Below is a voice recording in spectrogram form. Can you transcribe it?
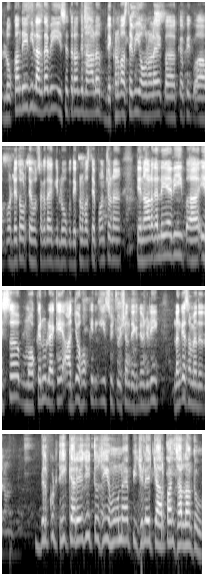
ਲੋਕਾਂ ਦੇ ਵੀ ਲੱਗਦਾ ਵੀ ਇਸੇ ਤਰ੍ਹਾਂ ਦੇ ਨਾਲ ਦੇਖਣ ਵਾਸਤੇ ਵੀ ਆਉਣ ਵਾਲੇ ਅ, ਕਿਉਂਕਿ ਅ, ਵੱਡੇ ਤੌਰ ਤੇ ਹੋ ਸਕਦਾ ਹੈ ਕਿ ਲੋਕ ਦੇਖਣ ਵਾਸਤੇ ਪਹੁੰਚਣ ਤੇ ਨਾਲ ਗੱਲ ਇਹ ਹੈ ਵੀ ਅ, ਇਸ ਮੌਕੇ ਨੂੰ ਲੈ ਕੇ ਅੱਜ ਹਾਕੀ ਦੀ ਕੀ ਸਿਚੁਏਸ਼ਨ ਦੇਖਦੇ ਹੋ ਜਿਹੜੀ ਲੰਘੇ ਸਮੇਂ ਦੇ ਦੌਰਾਨ ਬਿਲਕੁਲ ਠੀਕ ਕਹਿ ਰਹੇ ਹੋ ਜੀ ਤੁਸੀਂ ਹੁਣ ਇਹ ਪਿਛਲੇ 4-5 ਸਾਲਾਂ ਤੋਂ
